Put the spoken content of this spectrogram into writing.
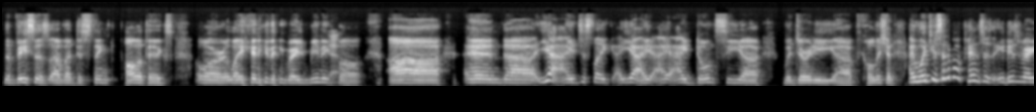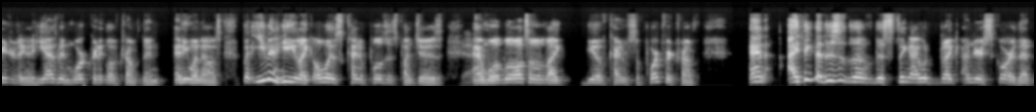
the basis of a distinct politics or like anything very meaningful. Yeah. Uh and uh yeah, I just like yeah, I I, I don't see a majority uh coalition. And what you said about Pence is it is very interesting that he has been more critical of Trump than anyone else. But even he like always kind of pulls his punches yeah. and will will also like give kind of support for Trump. And I think that this is the this thing I would like underscore that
